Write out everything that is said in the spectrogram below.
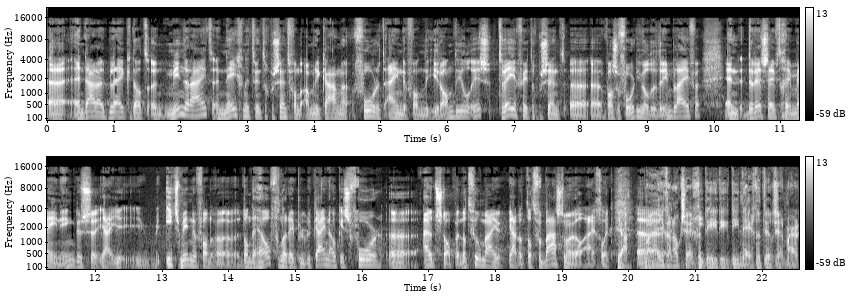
Uh, en daaruit blijkt dat een minderheid, een 29% van de Amerikanen... voor het einde van de Iran-deal is. 42% uh, uh, was ervoor, die wilde erin blijven. En de rest heeft geen mening. Dus uh, ja, je, iets minder van, dan de helft van de Republikeinen ook is voor uitstappen. En dat viel mij, ja, dat, dat verbaasde me wel eigenlijk. Ja, maar ja, je kan ook zeggen, die, die, die 29, zeg maar,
